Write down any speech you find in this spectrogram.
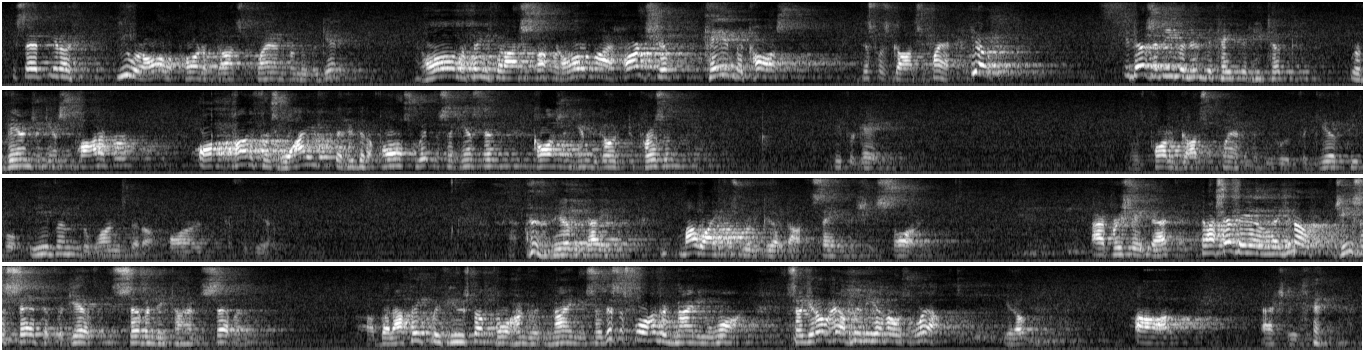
He said, You know, you were all a part of God's plan from the beginning. And all the things that I suffered, all of my hardship came because this was God's plan. You know, it doesn't even indicate that he took revenge against Potiphar Potiphar's wife that had been a false witness against him, causing him to go to prison, he forgave. It was part of God's plan that we would forgive people, even the ones that are hard to forgive. the other day, my wife was really good about saying that she's sorry. I appreciate that. And I said the other day, you know, Jesus said to forgive 70 times 7. Uh, but I think we've used up 490. So this is 491. So you don't have many of those left, you know. Uh, actually,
